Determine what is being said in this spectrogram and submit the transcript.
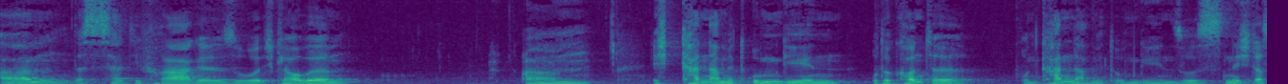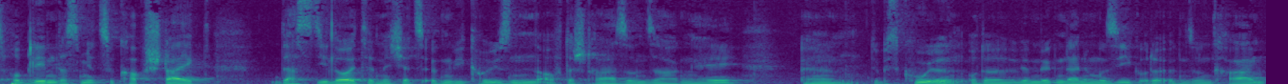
ähm, das ist halt die Frage. So, ich glaube, ähm, ich kann damit umgehen oder konnte und kann damit umgehen. So ist nicht das Problem, das mir zu Kopf steigt, dass die Leute mich jetzt irgendwie grüßen auf der Straße und sagen, hey, ähm, du bist cool oder wir mögen deine Musik oder irgend so ein Kram.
